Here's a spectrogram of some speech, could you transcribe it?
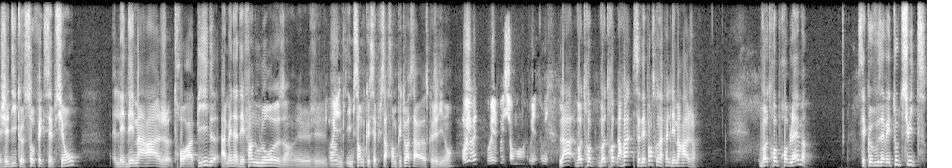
j'ai dit que sauf exception, les démarrages trop rapides amènent à des fins douloureuses. Euh, Oui. il, il me semble que ça ressemble plutôt à ça, ce que j'ai dit, non? Oui, oui, oui, oui, sûrement. Oui, oui. Là, votre, votre, enfin, ça dépend ce qu'on appelle démarrage. Votre problème, c'est que vous avez tout de suite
